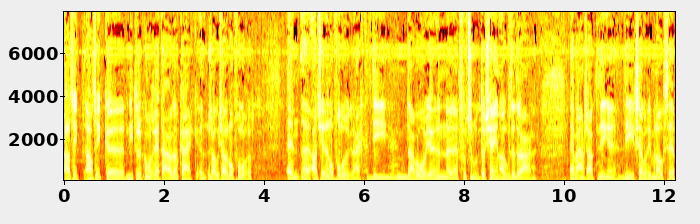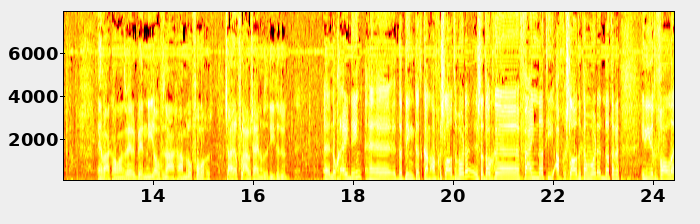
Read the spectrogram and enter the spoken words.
als ik, als ik niet terugkom als wethouder, dan krijg ik een, sowieso een opvolger. En als je een opvolger krijgt, die, daar behoor je een fatsoenlijk dossier in over te dragen. En waarom zou ik de dingen die ik zelf in mijn hoofd heb en waar ik al aan het werk ben, niet overdragen aan mijn opvolger? Het zou heel flauw zijn om dat niet te doen. Eh, nog één ding. Eh, dat ding dat kan afgesloten worden. Is dat ook eh, fijn dat die afgesloten kan worden? Dat er in ieder geval,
